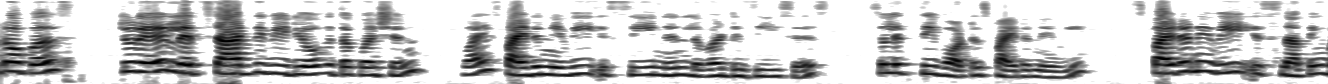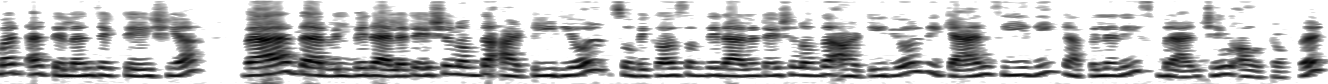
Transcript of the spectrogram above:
toppers. Today let's start the video with a question. Why spider naevi is seen in liver diseases? So let's see what is spider naevi. Spider naevi is nothing but a telangiectasia where there will be dilatation of the arteriole. So because of the dilatation of the arteriole we can see the capillaries branching out of it.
